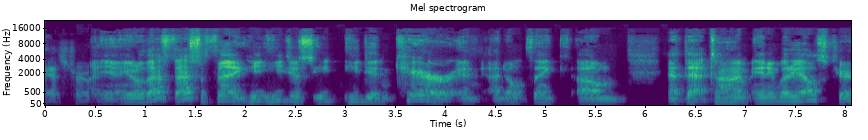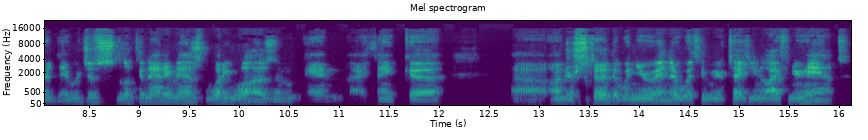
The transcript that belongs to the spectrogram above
Yeah, that's true. You know that's that's the thing. He he just he he didn't care, and I don't think um, at that time anybody else cared. They were just looking at him as what he was, and and I think. Uh, uh, understood that when you're in there with him, you're taking your life in your hands.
